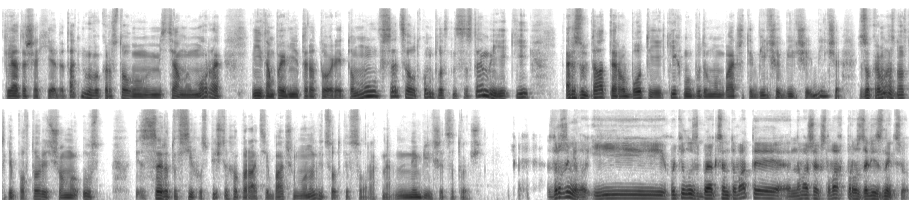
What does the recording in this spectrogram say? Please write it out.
кляти шахеди. Так ми використовуємо місцями море і там певні території. Тому все це от комплексні системи, які результати роботи яких ми будемо бачити більше, більше і більше. Зокрема, знову ж таки повторюсь, що ми усп... серед усіх успішних операцій бачимо ну відсотків 40, не- більше, це точно. Зрозуміло, і хотілося б акцентувати на ваших словах про залізницю.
